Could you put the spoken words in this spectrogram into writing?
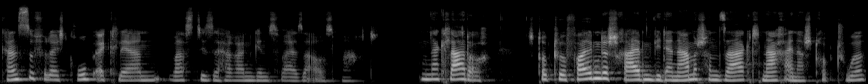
Kannst du vielleicht grob erklären, was diese Herangehensweise ausmacht? Na klar doch. Strukturfolgende schreiben, wie der Name schon sagt, nach einer Struktur,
